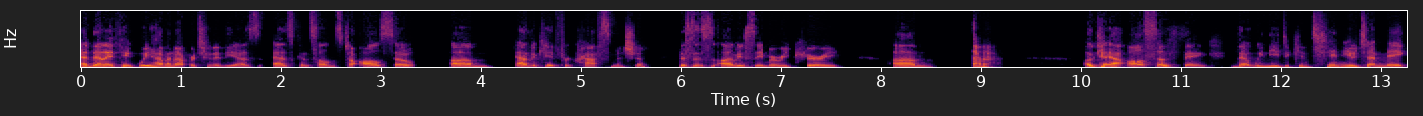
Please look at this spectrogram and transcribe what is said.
And then I think we have an opportunity as as consultants to also um, advocate for craftsmanship. This is obviously Marie Curie. Um, okay, I also think that we need to continue to make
